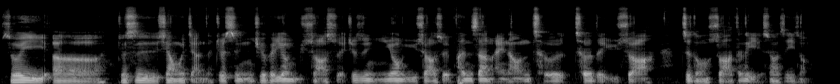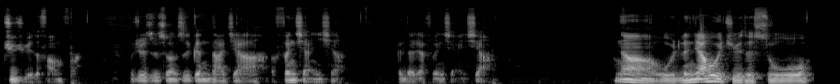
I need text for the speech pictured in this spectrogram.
所以呃，就是像我讲的，就是你就可以用雨刷水，就是你用雨刷水喷上来，然后车车的雨刷自动刷，这个也算是一种拒绝的方法。我觉得这算是跟大家分享一下，跟大家分享一下。那我人家会觉得说，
